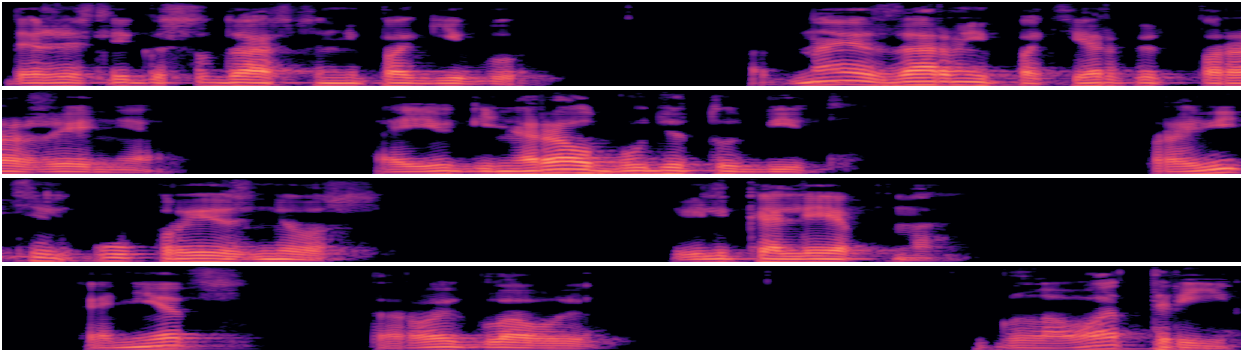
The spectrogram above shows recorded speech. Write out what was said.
даже если государство не погибло, одна из армий потерпит поражение, а ее генерал будет убит. Правитель У произнес «Великолепно!» Конец второй главы. Глава 3.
